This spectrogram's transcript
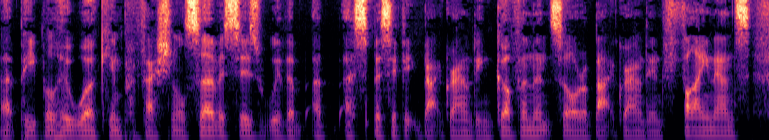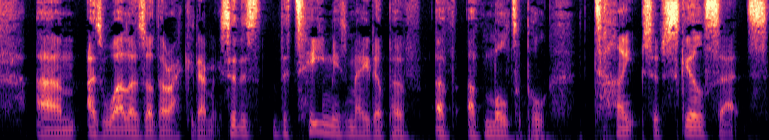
uh, people who work in professional services with a, a, a, specific background in governance or a background in finance, um, as well as other academics. So the team is made up of, of, of multiple types of skill sets,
